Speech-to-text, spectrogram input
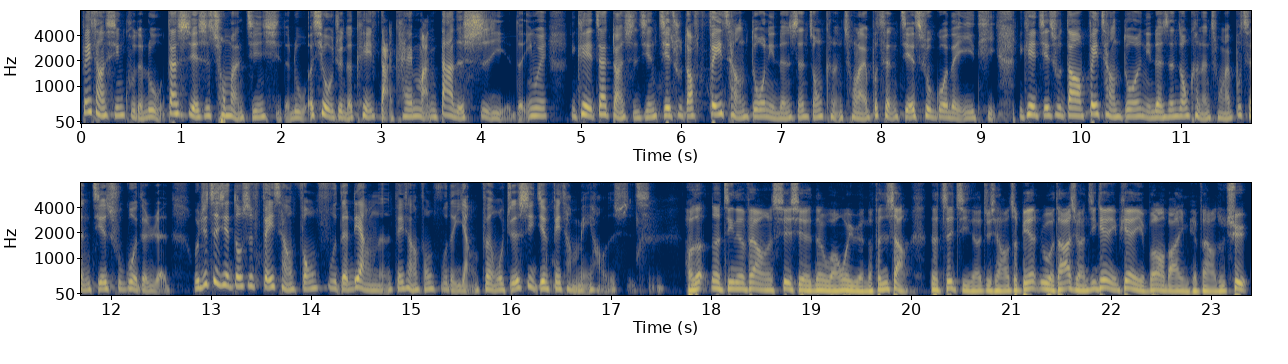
非常辛苦的路，但是也是充满惊喜的路，而且我觉得可以打开蛮大的视野的，因为你可以在短时间接触到非常多你人生中可能从来不曾接触过的议题，你可以接触到非常多你人生中可能从来不曾接触过的人，我觉得这些都是非常丰富的量能，非常丰富的养分，我觉得是一件非常美好的事情。好的，那今天非常谢谢那王委员的分享，那这集呢就先到这边，如果大家喜欢今天的影片，也不要忘把影片分享出去。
